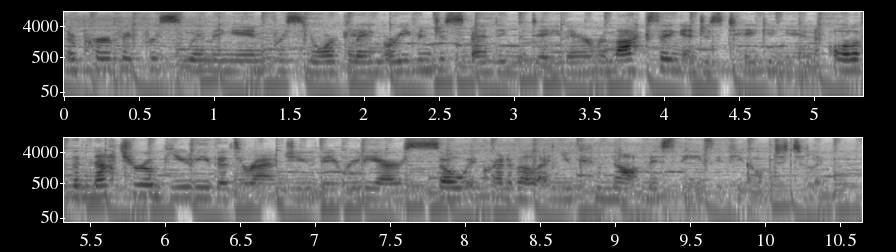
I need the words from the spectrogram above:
They're perfect for swimming in, for snorkeling or even just spending the day there relaxing and just taking in all of the natural beauty that's around you. They really are so incredible and you cannot miss these if you come to Tulum.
